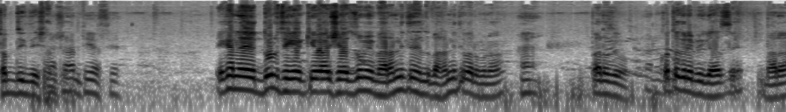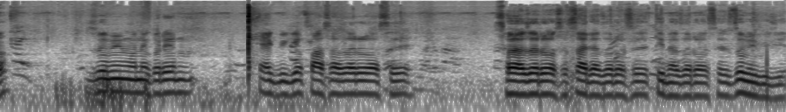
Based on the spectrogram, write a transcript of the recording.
সব দিক দিয়ে শান্তি। শান্তি আছে। এখানে দূর থেকে কেউ এসে জমি ভাড়া নিতে ভাড়া নিতে পারব না? হ্যাঁ। পারো যাব। কত করে বিঘা আছে ভাড়া? জমি মনে করেন এক বিঘা পাঁচ হাজারও আছে ছয় হাজারও আছে চার হাজারও আছে তিন হাজারও আছে জমি বুঝিয়ে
